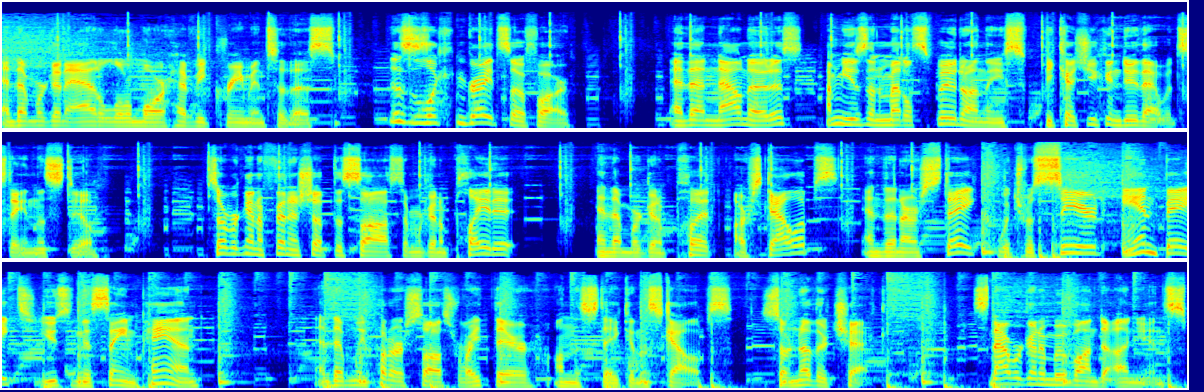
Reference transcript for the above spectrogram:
and then we're to add a little more heavy cream into this. This is looking great so far. And then now notice, I'm using a metal spoon on these because you can do that with stainless steel. So we're to finish up the sauce and we're to plate it and then we're to put our scallops and then our steak, which was seared and baked using the same pan. And then we put our sauce right there on the steak and the scallops. So another check. So now we're going to move on to onions.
